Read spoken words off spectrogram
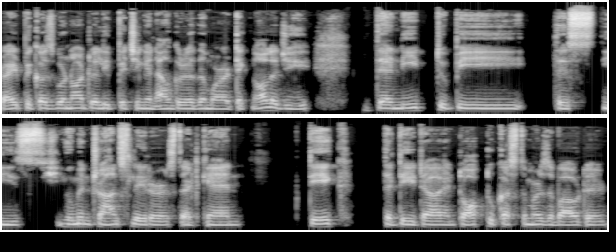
right? Because we're not really pitching an algorithm or a technology. There need to be this these human translators that can take the data and talk to customers about it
